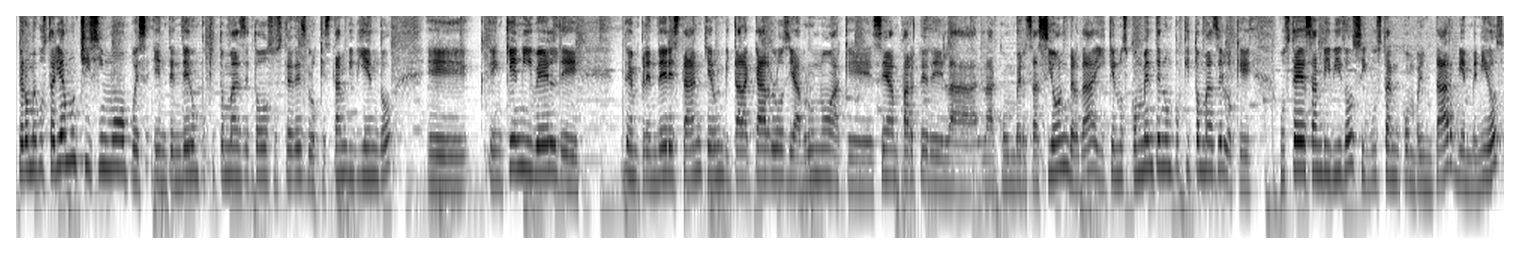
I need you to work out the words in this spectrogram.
pero me gustaría muchísimo pues entender un poquito más de todos ustedes lo que están viviendo, eh, en qué nivel de, emprender están. Quiero invitar a Carlos y a Bruno a que sean parte de la, la, conversación, ¿verdad? Y que nos comenten un poquito más de lo que ustedes han vivido. Si gustan comentar, bienvenidos.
